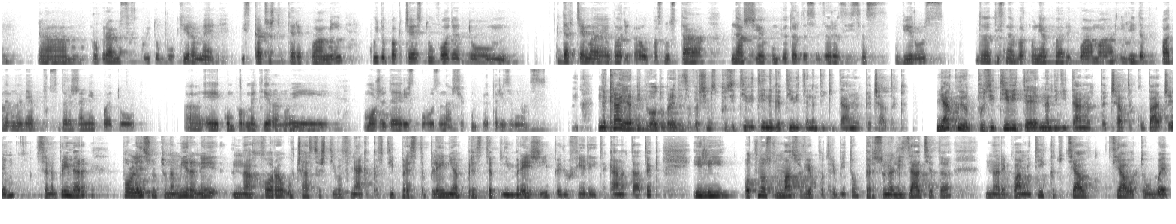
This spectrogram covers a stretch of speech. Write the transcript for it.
програми, с които блокираме изкачащите реклами, които пък често водят до, да речем, опасността нашия компютър да се зарази с вирус, да натиснем върху някоя реклама или да попаднем на някакво съдържание, което е компрометирано и може да е рисково за нашия компютър и за нас. Накрая би било добре да завършим с позитивите и негативите на дигиталния отпечатък. Някои от позитивите на дигиталния отпечатък обаче са, например, по-лесното намиране на хора, участващи в някакъв тип престъпления, престъпни мрежи, педофили и така нататък, или относно масовия потребител, персонализацията на рекламите и като цяло, цялото веб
